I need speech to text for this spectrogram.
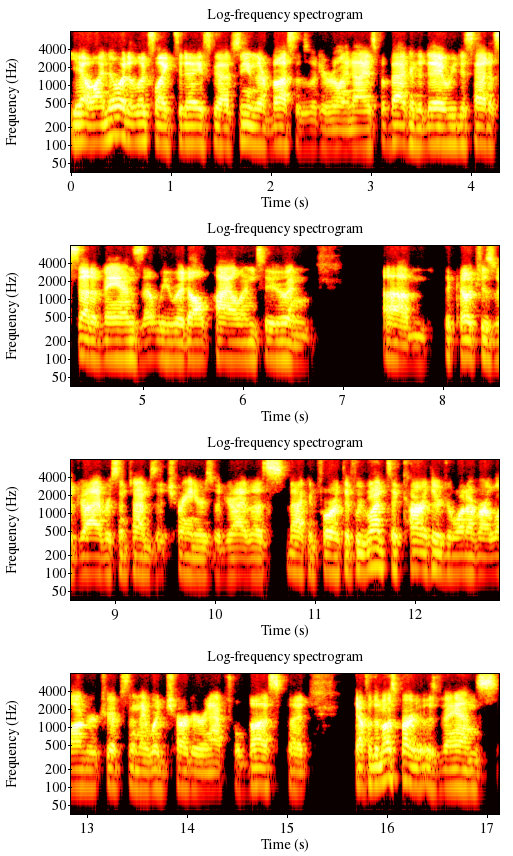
Yeah, well, I know what it looks like today because I've seen their buses, which are really nice. But back in the day, we just had a set of vans that we would all pile into, and um, the coaches would drive, or sometimes the trainers would drive us back and forth. If we went to Carthage or one of our longer trips, then they would charter an actual bus. But yeah, for the most part, it was vans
